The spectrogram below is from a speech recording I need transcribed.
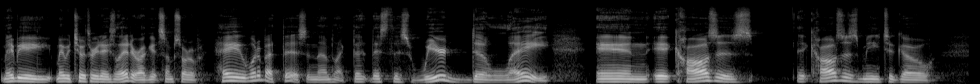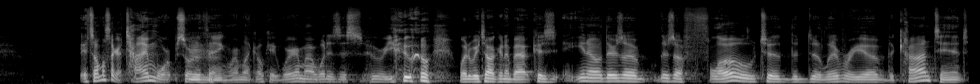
maybe maybe two or three days later, I get some sort of hey, what about this? And I'm like, this this weird delay, and it causes it causes me to go. It's almost like a time warp sort of thing where I'm like, okay, where am I? What is this? Who are you? what are we talking about? Because you know, there's a there's a flow to the delivery of the content,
